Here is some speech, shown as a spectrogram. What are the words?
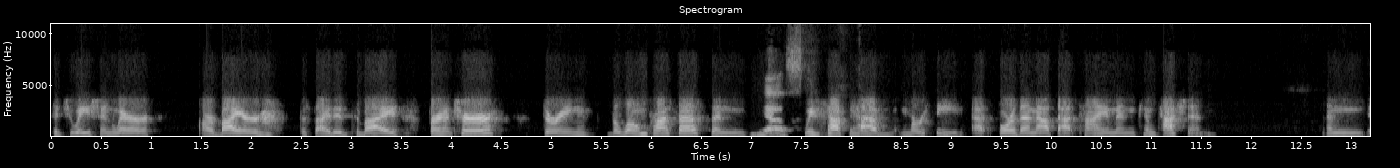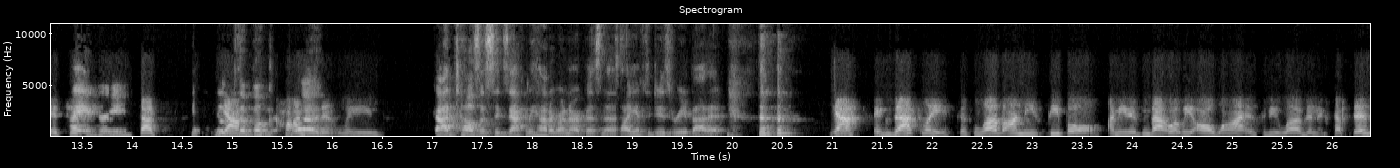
situation where our buyer decided to buy furniture during the loan process and Yes. we just have to have mercy at, for them at that time and compassion and it's I just agree. that's The, yeah the book, uh, constantly God tells us exactly how to run our business. All you have to do is read about it. yeah exactly just love on these people i mean isn't that what we all want is to be loved and accepted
